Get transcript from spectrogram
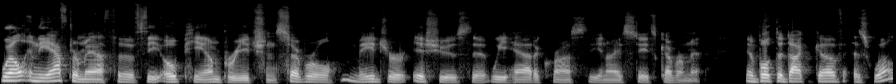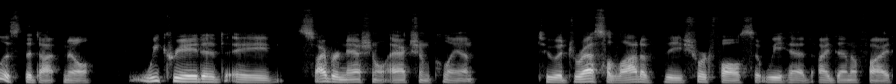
Well, in the aftermath of the OPM breach and several major issues that we had across the United States government, in both the .gov as well as the .mil, we created a cyber national action plan to address a lot of the shortfalls that we had identified,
